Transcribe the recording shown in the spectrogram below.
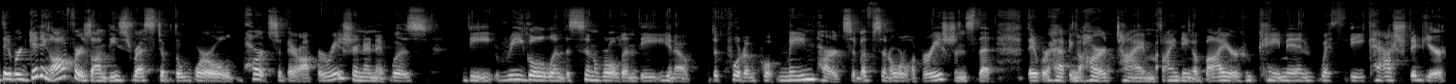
they were getting offers on these rest of the world parts of their operation, and it was the Regal and the Cineworld and the, you know, the quote unquote main parts of, of Cineworld operations that they were having a hard time finding a buyer who came in with the cash figure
